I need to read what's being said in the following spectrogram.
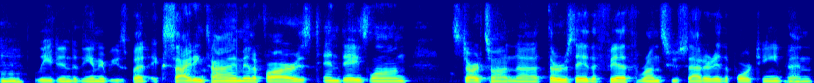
Mhm. lead into the interviews. But exciting time. NFR is ten days long. Starts on uh, Thursday the fifth, runs through Saturday the fourteenth, Yeah. and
